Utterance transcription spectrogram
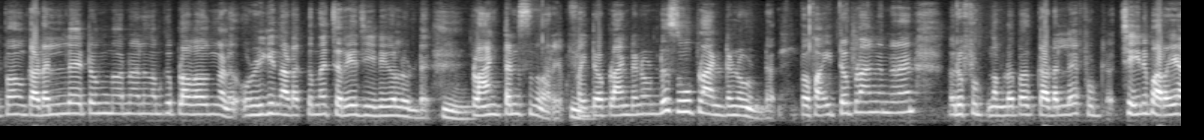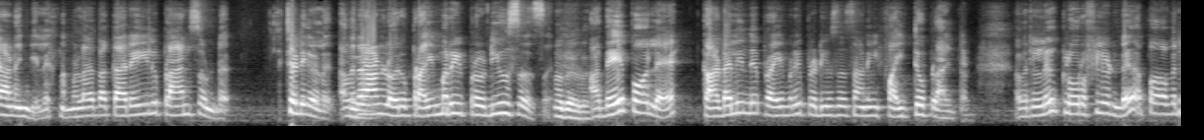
ഇപ്പം കടലിലേറ്റവും എന്ന് പറഞ്ഞാൽ നമുക്ക് പ്ലവകങ്ങൾ ഒഴുകി നടക്കുന്ന ചെറിയ ജീവികളുണ്ട്. പ്ലാങ്ടൺസ് എന്ന് പറയും. ഫൈറ്റോ പ്ലാങ്ടനും ഉണ്ട് സൂ പ്ലാങ്ടനും ഉണ്ട്. ഇപ്പൊ ഫൈറ്റോ പ്ലാങ്ടൻ ഒരു ഫുഡ് നമ്മുടെ ഇപ്പൊ കടലിലെ ഫുഡ് ചെയിന് പറയുകയാണെങ്കിൽ നമ്മളിപ്പോൾ കരയിൽ പ്ലാന്റ്സ് ഉണ്ട്. ചെടികൾ അവരാണല്ലോ ഒരു പ്രൈമറി പ്രൊഡ്യൂസേഴ്സ് അതെ അതെ. അതേപോലെ കടലിലെ പ്രൈമറി പ്രൊഡ്യൂസേഴ്സ് ആണ് ഈ ഫൈറ്റോ പ്ലാന്റൺ അവരിൽ ക്ലോറോഫിൽ ഉണ്ട്. അപ്പോൾ അവർ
